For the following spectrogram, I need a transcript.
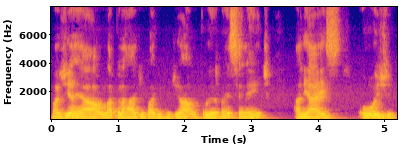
Magia Real, lá pela Rádio Vibe Mundial, um programa excelente. Aliás, hoje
